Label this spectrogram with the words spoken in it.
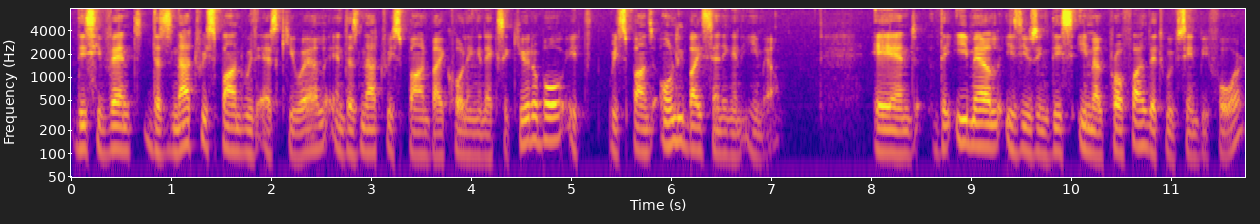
This event does not respond with SQL and does not respond by calling an executable. It responds only by sending an email. And the email is using this email profile that we've seen before.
